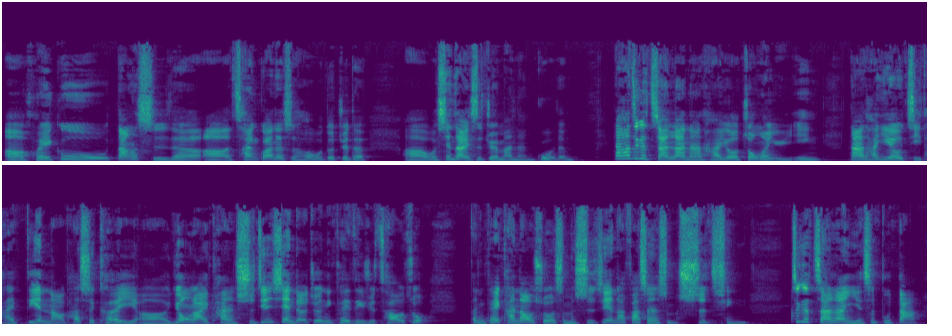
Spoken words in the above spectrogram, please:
呃回顾当时的呃参观的时候，我都觉得啊，我现在也是觉得蛮难过的。那它这个展览呢，它有中文语音。那它也有几台电脑，它是可以呃用来看时间线的，就是你可以自己去操作。那你可以看到说什么时间它发生了什么事情。这个展览也是不大，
